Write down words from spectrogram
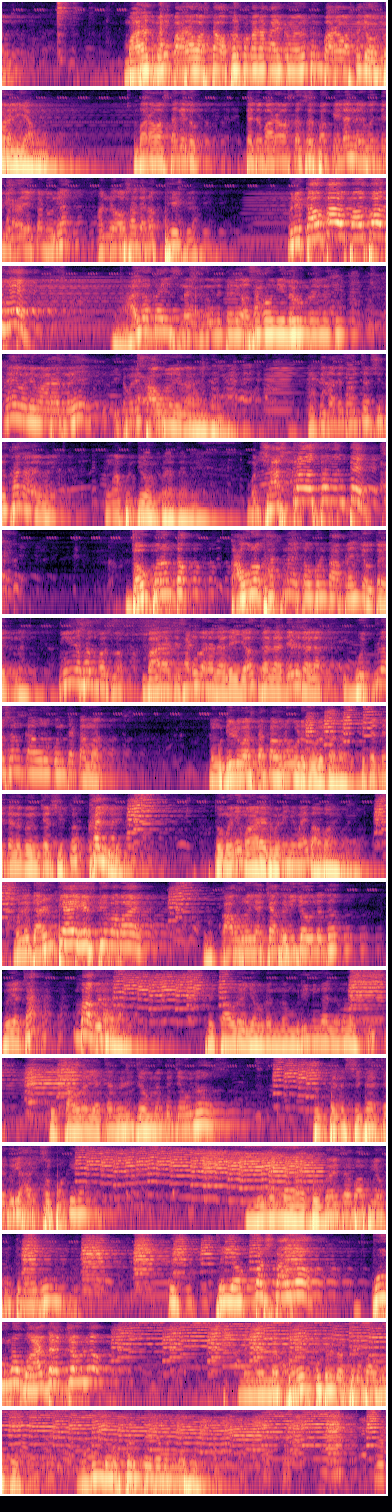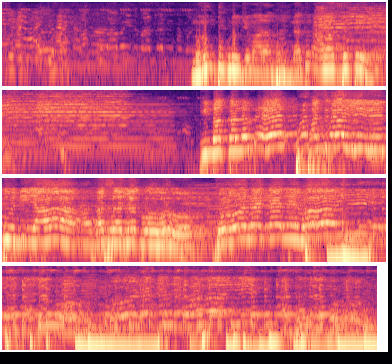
महाराज म्हणे बारा वाजता अखरपकाचा कार्यक्रम आहे तुम्ही बारा वाजता जेवण करायला या म्हणून. बारा वाजता गेलो. त्याचा बारा वाजता स्वयंपाक केला नैवेद्य घेतला एका डोन्यात आणि असा त्यांना फेकला. म्हणजे काव काव पाव पाव ये. आलं काहीच नाही. म्हणजे त्याने असा काऊन इलरून राहिलं तू? नाही म्हणे महाराज म्हणे तिथं म्हणे कावरं येणार आहे मग त्याच्यात दोन चार शिद खाणार आहे म्हणे. मग आपण जेवण करायचं आहे म्हणे. पण शास्त्र असं म्हणते जोपर्यंत कावर खात नाही तोपर्यंत आपल्याला जेवता येत नाही. मी असंच बसलो. बाराचे साडेबारा झाले एक झाला दीड झाला. गुतलं असेल कावर कोणत्या कामात? मग दीड वाजता कावर उडत उडत आलं. त्याच्यातले त्यानं दोन चार शीत खाल्ले. तो म्हणे महाराज म्हणे हे माय बाबा आहे म्हणे म्हणलं गॅरंटी आहे हेच ते बाबा आहे. कावर याच्या घरी जेवलं तर? ह्यो याचा झाला ते कावरं एवढं नंबरी निघालं मावशी. ते कावरं याच्या घरी जेवलं तर जेवलं. पण त्यानं शेजारच्या घरी हात सोपा केला. मी म्हणलं या दोघायचा बाप एकत्र म्हणजे ते- एकच कावरं पूर्ण वार्डात जेवलं. मी म्हणलं परत कुठं लपडे बाज होतो? म्हणून लवकर मेलं म्हणलं हे. म्हणून तुकडोजी महाराज भजनातून आवाज देते. कि नकल में फंस गई दुनिया असल को छोड़ कर भाई असल को छोड़ कर भाई असल को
